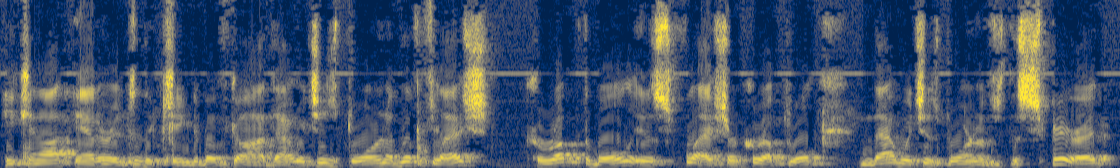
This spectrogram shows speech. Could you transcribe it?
he cannot enter into the kingdom of God. That which is born of the flesh, corruptible, is flesh or corruptible, and that which is born of the Spirit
